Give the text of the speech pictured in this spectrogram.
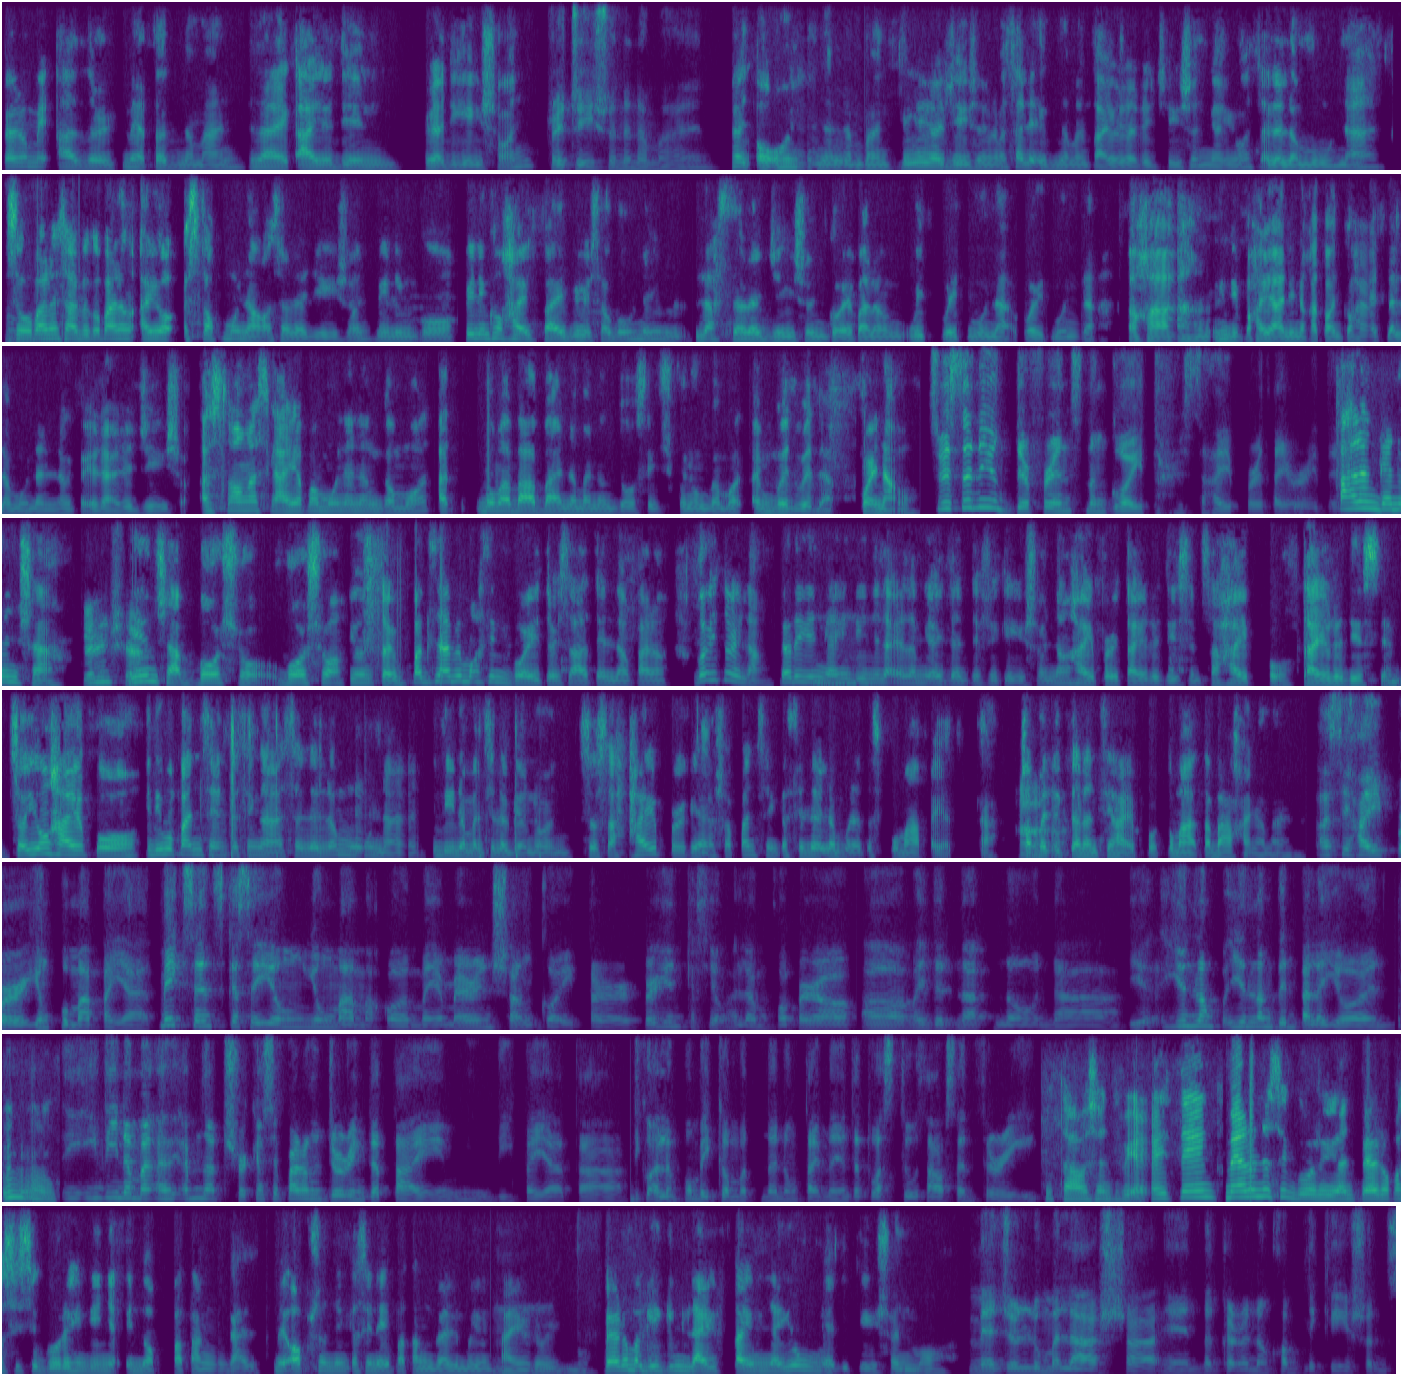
Pero may other method naman, like iodine radiation. Radiation na naman. Rad- Oo, yun na naman. Di, radiation na naman. Sa leeg naman tayo radiation ngayon, sa lalamunan. So, parang sabi ko, parang ayo, stop muna ako sa radiation. Feeling ko, feeling ko kahit five years ago na yung last na radiation ko, eh parang wait, wait muna, wait muna. Baka hindi pa kayanin ng katawan ko kahit lalamunan lang to radiation. As long as kaya pa muna ng gamot at bumababa naman ng dosage ko ng gamot, I'm good with that for now. So, ano yung difference ng goiter sa hyperthyroidism? Parang ganun siya. Ganun siya. Yun siya, bosyo. Bosyo yung term. Pag sabi mo kasing goiter sa atin lang, parang goiter lang. Pero yun nga, Mm. hindi nila alam yung identification ng hyperthyroidism sa hypothyroidism. So yung hypo, hindi mo pansin kasi nga sa lalamunan, hindi naman sila ganun. So sa hyper, kaya siya pansin kasi lalamunan tapos pumapayat ka. Kabaliktaran si hypo, tumataba ka naman. Ah, si hyper, yung pumapayat. Makes sense kasi yung yung mama ko, may meron siyang goiter. Pero yun kasi yung alam ko. Pero um, I did not know na y- yun lang yun lang din pala yun. Mm-mm. Hindi naman, I- I'm not sure kasi parang during the time, hindi pa yata, hindi ko alam kung may gamot na nung time na yun. That was 2003. 2003. I think, meron na siguro yun, pero kasi siguro hindi niya inop patanggal. May option din kasi na ipatanggal mo yung Mm. thyroid mo. Pero magiging lifetime na yung medication mo. Medyo lumala siya and nagkaroon ng complications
